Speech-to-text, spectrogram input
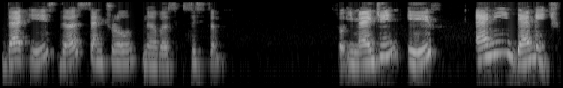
that is the central nervous system. So imagine if any damage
